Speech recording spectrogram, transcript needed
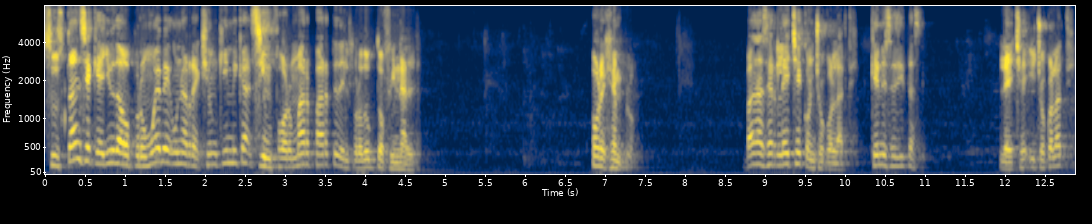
Sustancia que ayuda o promueve una reacción química sin formar parte del producto final. Por ejemplo, vas a hacer leche con chocolate. ¿Qué necesitas? Leche y chocolate.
